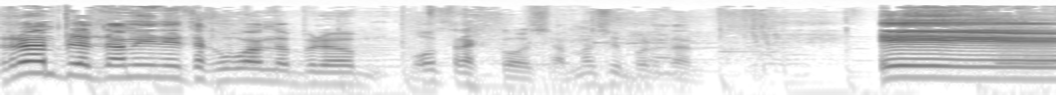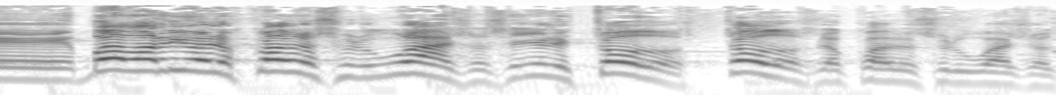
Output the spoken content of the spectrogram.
Rampla también está jugando, pero otras cosas, más importantes. Eh, vamos arriba los cuadros uruguayos, señores, todos, todos los cuadros uruguayos.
